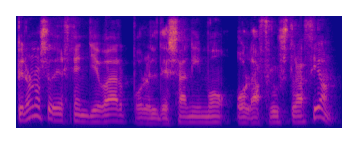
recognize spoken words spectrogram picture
Pero no se dejen llevar por el desánimo o la frustración.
